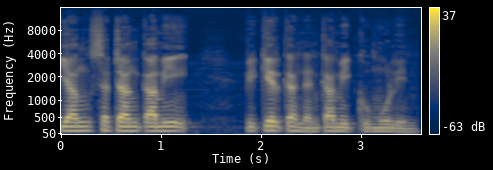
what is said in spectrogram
yang sedang kami pikirkan dan kami gumulin.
